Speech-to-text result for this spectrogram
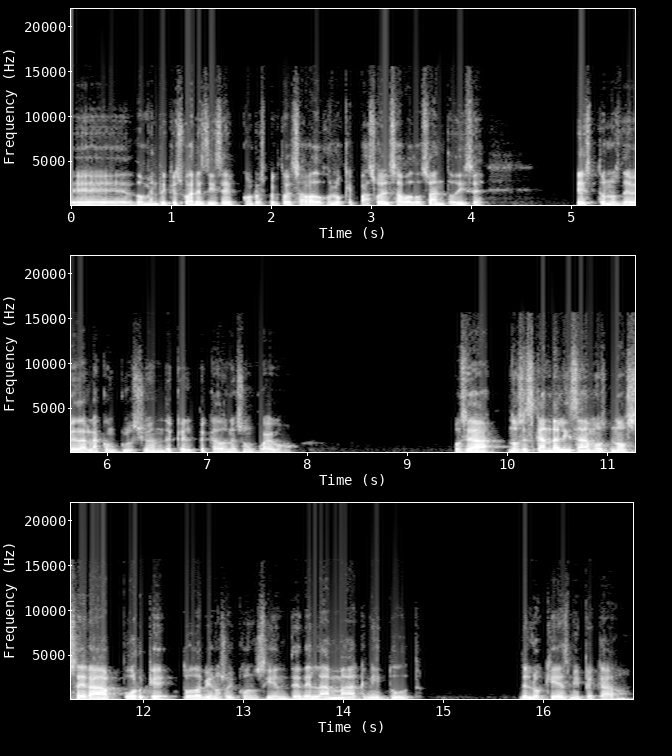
eh, don Enrique Suárez dice con respecto al sábado, lo que pasó el sábado santo, dice, esto nos debe dar la conclusión de que el pecado no es un juego. O sea, nos escandalizamos, no será porque todavía no soy consciente de la magnitud de lo que es mi pecado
